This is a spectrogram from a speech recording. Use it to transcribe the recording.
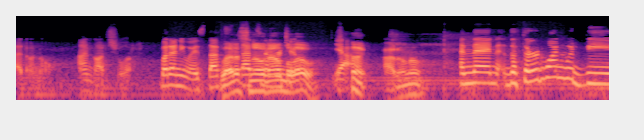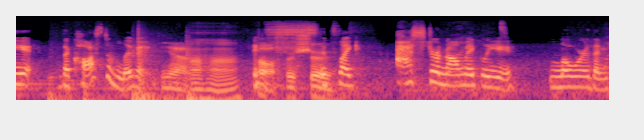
I don't know. I'm not sure. But anyways, that's Let us that's know down two. below. Yeah, I don't know. and then the third one would be the cost of living. Yeah. Uh-huh. Aha. Oh, It's- for sure. It's like astronomically lower than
